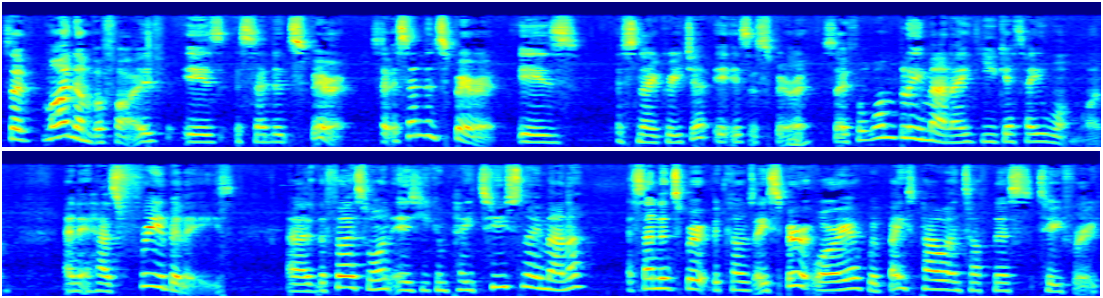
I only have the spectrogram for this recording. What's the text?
So my number five is Ascendant Spirit. So Ascendant Spirit is a snow creature. It is a spirit. So for one blue mana, you get a one-one, and it has three abilities. Uh, the first one is you can pay two snow mana. Ascendant Spirit becomes a spirit warrior with base power and toughness two free.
